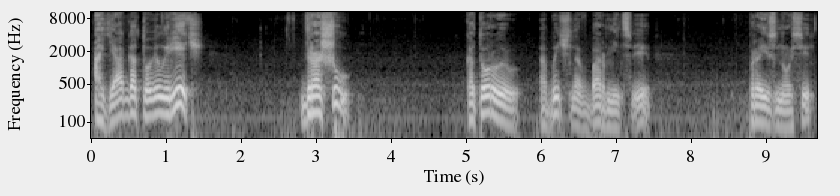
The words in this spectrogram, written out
А я готовил речь, дрошу, которую обычно в бармицве произносит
